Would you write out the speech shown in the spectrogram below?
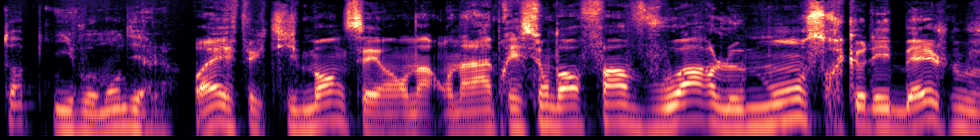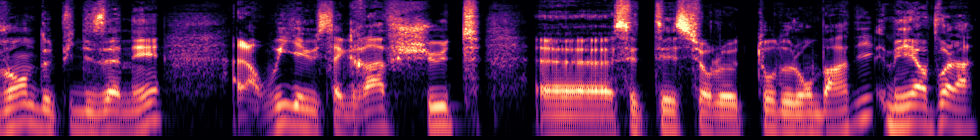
top niveau mondial. Ouais, effectivement, c'est, on a, on a l'impression d'enfin voir le monstre que les Belges nous vendent depuis des années. Alors oui, il y a eu sa grave chute, euh, c'était sur le Tour de Lombardie. Mais euh, voilà,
